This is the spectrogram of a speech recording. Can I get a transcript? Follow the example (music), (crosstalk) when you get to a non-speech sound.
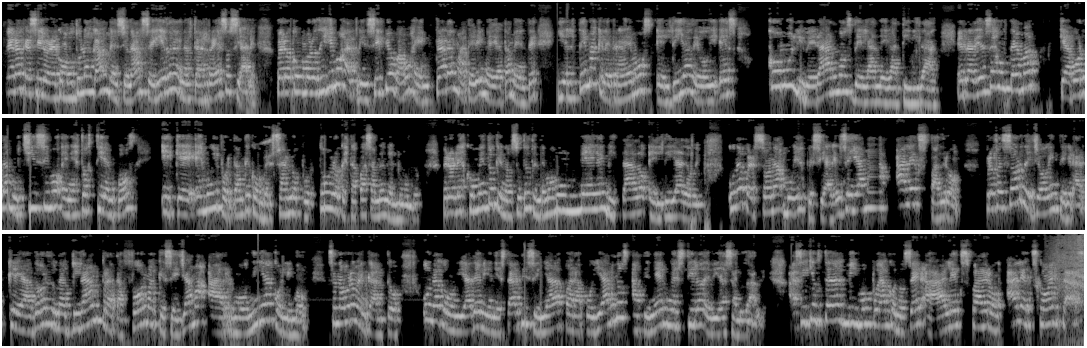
Claro que sí, Lore, como tú lo acabas de mencionar, seguirnos en nuestras redes sociales. Pero como lo dijimos al principio, vamos a entrar en materia inmediatamente y el tema que le traemos el día de hoy es cómo liberarnos de la negatividad. En realidad es un tema que aborda muchísimo en estos tiempos y que es muy importante conversarlo por todo lo que está pasando en el mundo. Pero les comento que nosotros tenemos un mega invitado el día de hoy, una persona muy especial. Él se llama Alex Padrón, profesor de yoga integral, creador de una gran plataforma que se llama Armonía con Limón. Ese nombre me encantó. Una comunidad de bienestar diseñada para apoyarnos a tener un estilo de vida saludable. Así que ustedes mismos puedan conocer a Alex Padrón. Alex, ¿cómo estás?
